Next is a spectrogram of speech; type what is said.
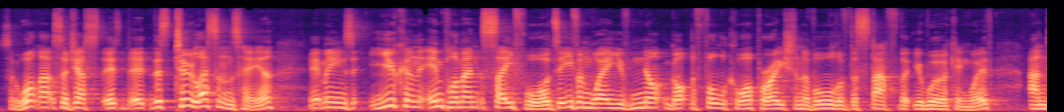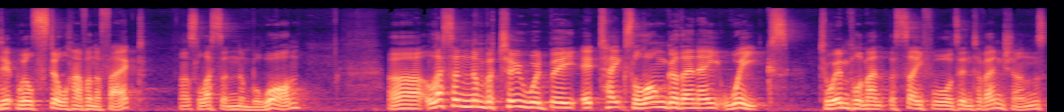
So what that suggests, it, it, there's two lessons here. It means you can implement safe wards even where you've not got the full cooperation of all of the staff that you're working with, and it will still have an effect. That's lesson number one. Uh, lesson number two would be it takes longer than eight weeks to implement the safe wards interventions,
